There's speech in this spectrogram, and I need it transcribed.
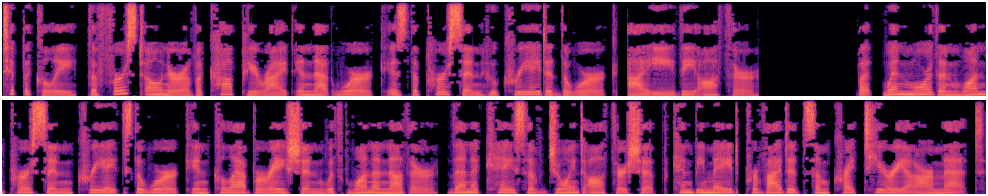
typically, the first owner of a copyright in that work is the person who created the work, i.e. the author. But, when more than one person creates the work in collaboration with one another, then a case of joint authorship can be made provided some criteria are met.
